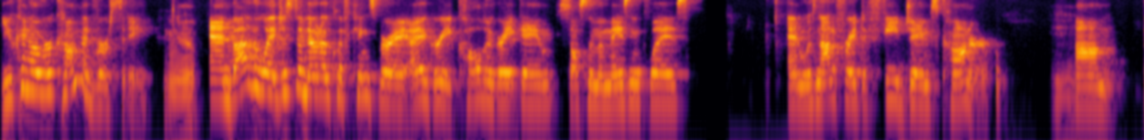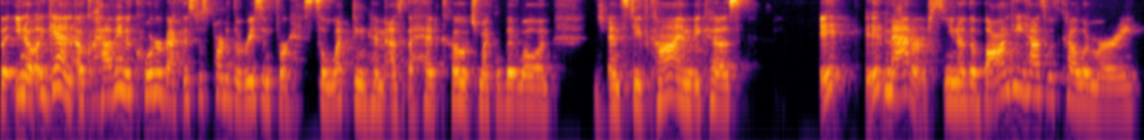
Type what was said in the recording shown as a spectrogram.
you can overcome adversity. Yeah. And by the way, just a note on Cliff Kingsbury, I agree. Called a great game, saw some amazing plays, and was not afraid to feed James Conner. Mm-hmm. Um, but you know, again, having a quarterback, this was part of the reason for selecting him as the head coach, Michael Bidwill and and Steve Keim because it it matters. You know, the bond he has with Kyler Murray,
